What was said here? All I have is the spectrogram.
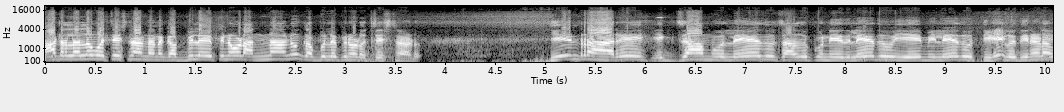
మాటలలో వచ్చేసినాడు నన్ను. గబ్బిలో చెప్పినవాడు అన్నాను గబ్బులు చెప్పినవాడు వచ్చేసినాడు. ఏంట్రా అరే ఎగ్జామ్ లేదు చదువుకునేది లేదు ఏమీ లేదు తిట్లు తినడం.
